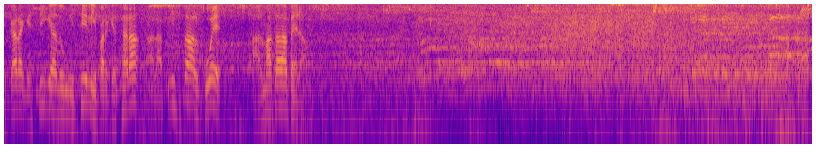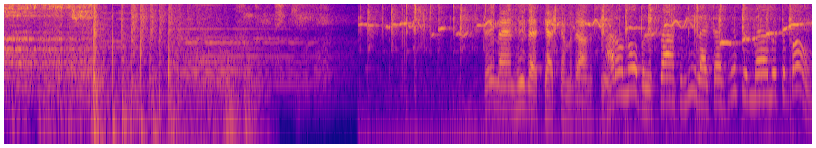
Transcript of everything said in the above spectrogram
encara que sigui a domicili, perquè serà a la pista del Cué, al Mata de Pera. Man, who's that cat coming down the street? I don't know, but it sounds to me like that gifted man with the bone.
